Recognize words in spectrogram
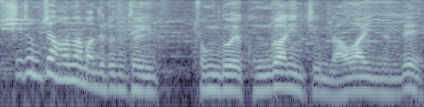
씨름장 하나 만들어도 될 정도의 공간이 지금 나와 있는데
